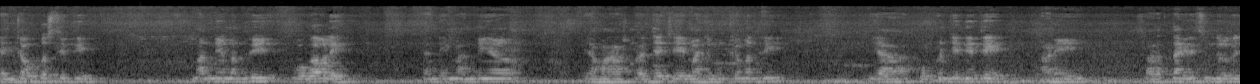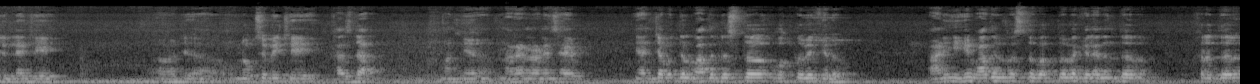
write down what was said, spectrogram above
यांच्या उपस्थितीत माननीय मंत्री गोगावले यांनी माननीय या महाराष्ट्र राज्याचे माजी मुख्यमंत्री या कोकणचे नेते आणि रत्नागिरी सिंधुदुर्ग जिल्ह्याचे लोकसभेचे खासदार मान्य नारायण राणे साहेब यांच्याबद्दल वादग्रस्त वक्तव्य केलं. आणि हे वादग्रस्त वक्तव्य केल्यानंतर खरं तर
